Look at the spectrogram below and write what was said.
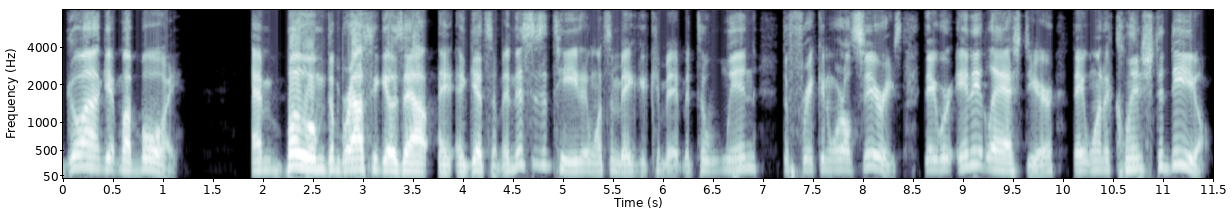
Go out and get my boy. And boom, Dombrowski goes out and, and, gets him. And this is a team that wants to make a commitment to win the freaking World Series. They were in it last year. They want to clinch the deal.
